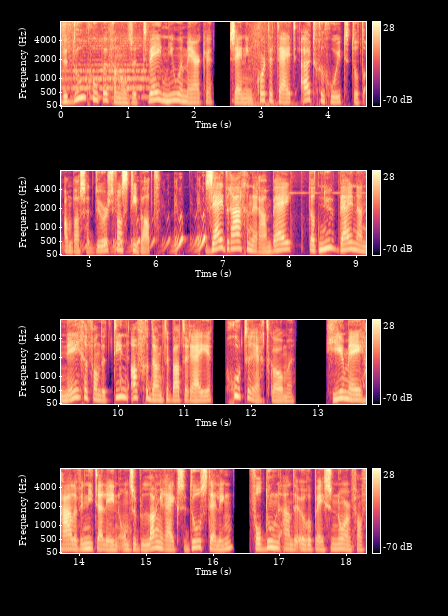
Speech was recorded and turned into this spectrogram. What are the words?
De doelgroepen van onze twee nieuwe merken zijn in korte tijd uitgegroeid tot ambassadeurs van Stibat. Zij dragen eraan bij dat nu bijna 9 van de 10 afgedankte batterijen goed terechtkomen. Hiermee halen we niet alleen onze belangrijkste doelstelling, voldoen aan de Europese norm van 25%,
